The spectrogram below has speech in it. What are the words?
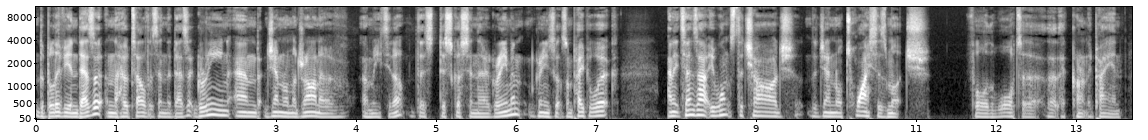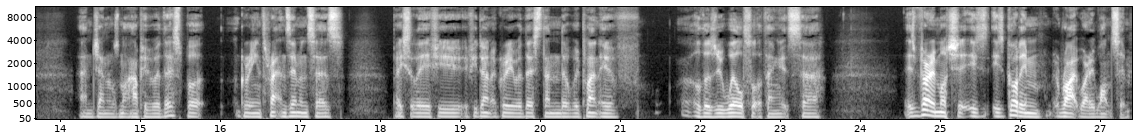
the Bolivian desert and the hotel that's in the desert. Green and General Medrano are meeting up, dis- discussing their agreement. Green's got some paperwork, and it turns out he wants to charge the general twice as much for the water that they're currently paying. And General's not happy with this, but Green threatens him and says, basically, if you if you don't agree with this, then there'll be plenty of others who will, sort of thing. It's uh, it's very much he's he's got him right where he wants him.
